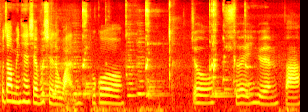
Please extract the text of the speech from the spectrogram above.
不知道明天写不写得完，不过就随缘吧。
